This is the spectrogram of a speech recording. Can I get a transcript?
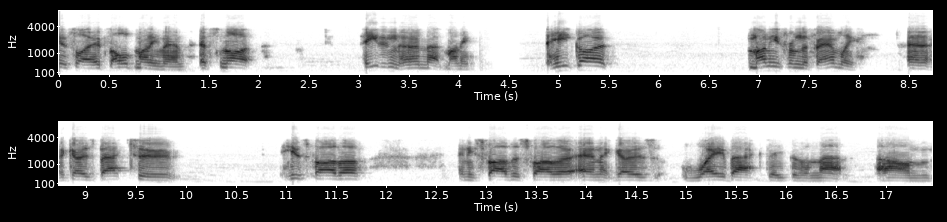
is like it's old money, man. It's not. He didn't earn that money. He got money from the family, and it goes back to his father and his father's father, and it goes way back deeper than that. Um,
